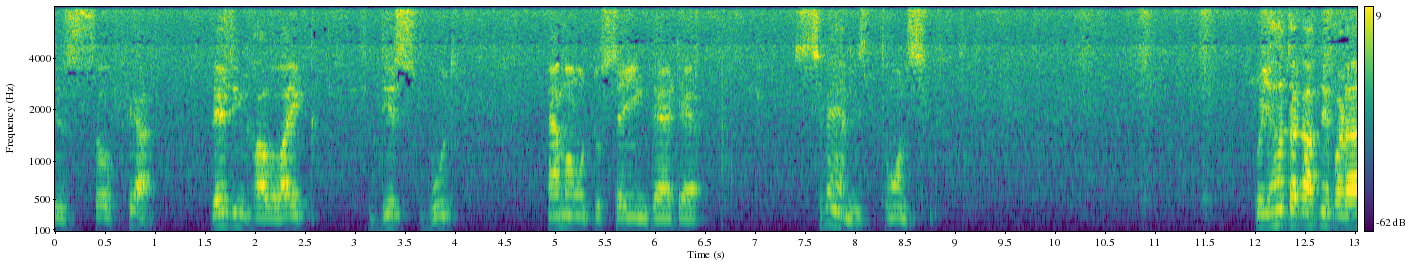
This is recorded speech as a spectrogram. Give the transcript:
is so fair. Praising her like this would amount to saying that a swan is thorns. तो यहाँ तक आपने पढ़ा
